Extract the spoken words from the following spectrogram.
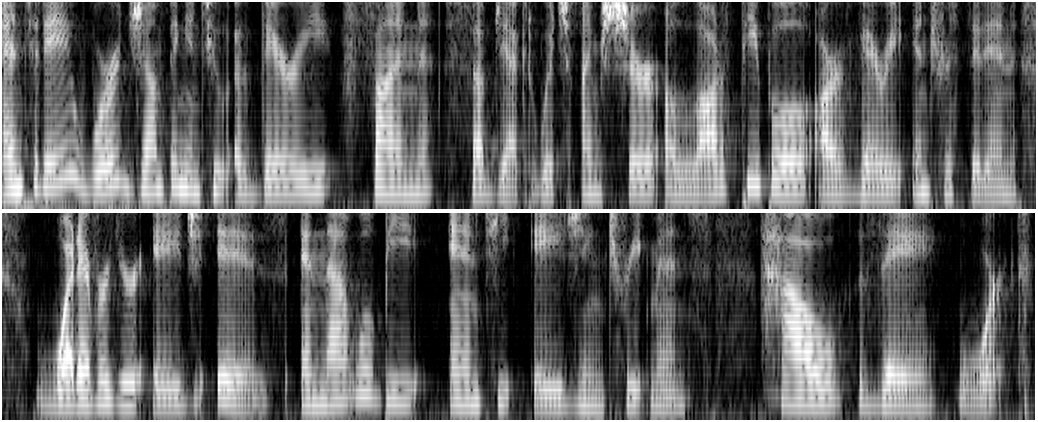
And today we're jumping into a very fun subject, which I'm sure a lot of people are very interested in, whatever your age is. And that will be anti aging treatments, how they work.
